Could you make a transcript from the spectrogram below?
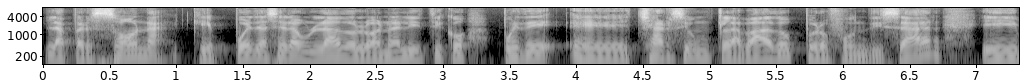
la persona que puede hacer a un lado lo analítico puede eh, echarse un clavado, profundizar y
